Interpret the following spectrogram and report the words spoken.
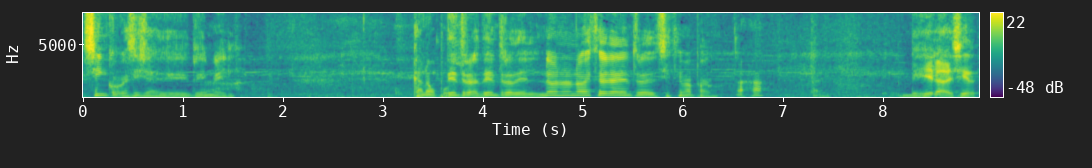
cinco casillas de, de email. Canopus. Dentro, dentro del. No, no, no, esto era dentro del sistema pago. Ajá. De- Y era decir,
